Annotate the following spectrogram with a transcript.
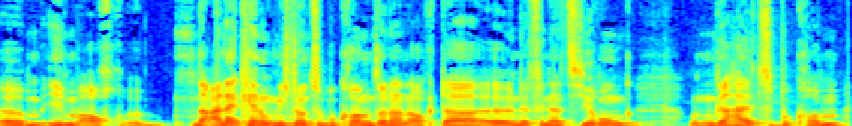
ähm, eben auch äh, eine Anerkennung nicht nur zu bekommen, sondern auch da äh, eine Finanzierung und ein Gehalt zu bekommen,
